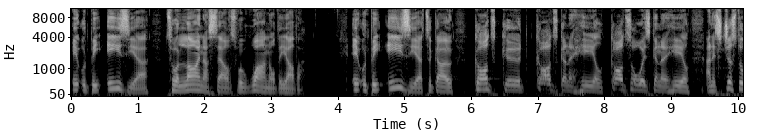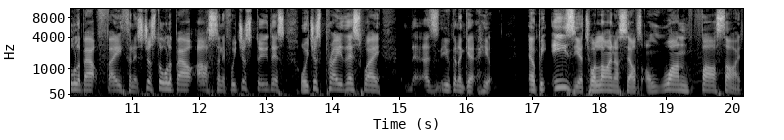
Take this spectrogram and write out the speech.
It would be easier to align ourselves with one or the other. It would be easier to go, God's good, God's going to heal, God's always going to heal, and it's just all about faith and it's just all about us. And if we just do this or we just pray this way, as you're going to get healed. It would be easier to align ourselves on one far side.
